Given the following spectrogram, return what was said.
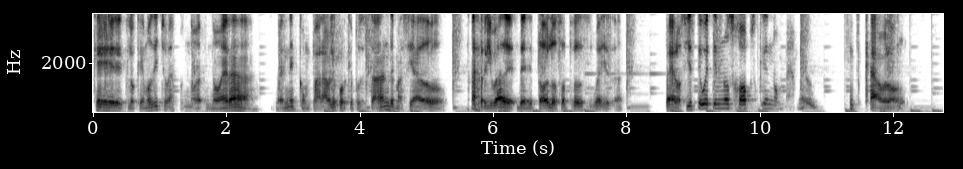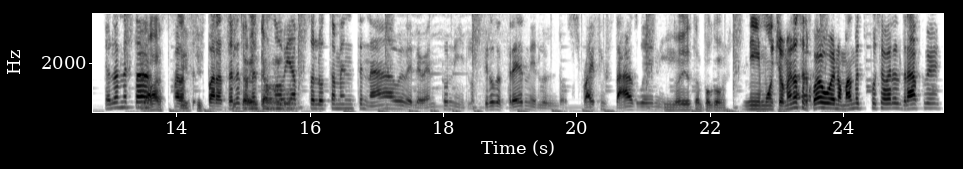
que lo que hemos dicho, pues no, no era, no era incomparable porque pues estaban demasiado arriba de, de todos los otros güeyes, Pero sí, este güey tiene unos hops que no mames, cabrón. Yo la neta, para, para serles honesto, no había absolutamente nada, güey, del evento, ni los tiros de tres, ni los Rising Stars, güey, ni... No, yo tampoco. Ni mucho menos el juego, güey, nomás me puse a ver el draft, güey,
